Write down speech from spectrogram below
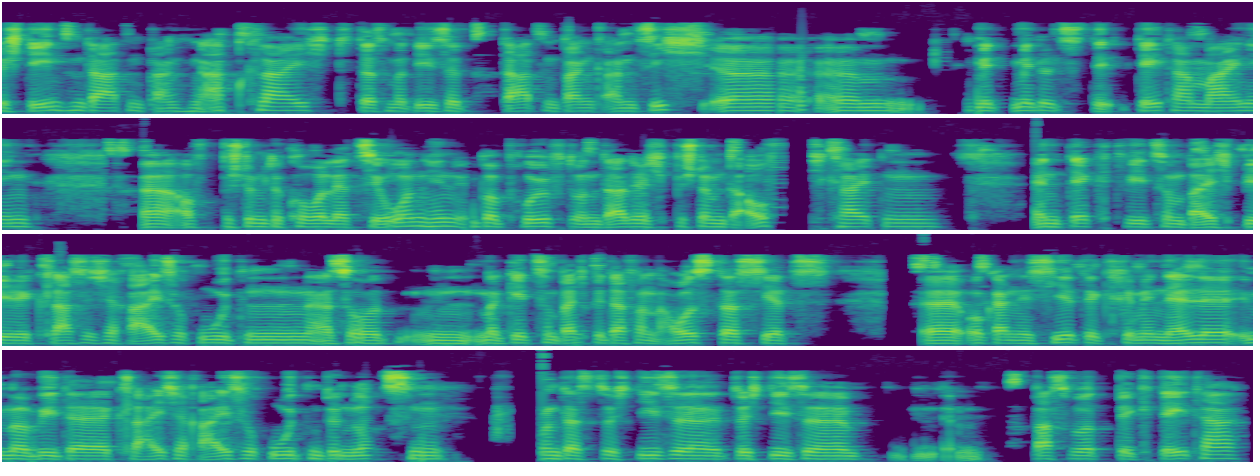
bestehenden Datenbanken abgleicht, dass man diese Datenbank an sich äh, ähm, mit mittels Data Mining äh, auf bestimmte Korrelationen hin überprüft und dadurch bestimmte Auffälligkeiten entdeckt, wie zum Beispiel klassische Reiserouten. Also man geht zum Beispiel davon aus, dass jetzt äh, organisierte Kriminelle immer wieder gleiche Reiserouten benutzen und dass durch diese, durch diese ähm, Buzzword Big Data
